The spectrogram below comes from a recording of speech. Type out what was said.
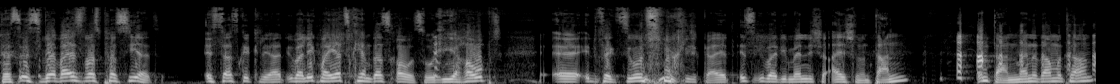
Das ist, wer weiß, was passiert. Ist das geklärt? Überleg mal, jetzt käme das raus. So, die Hauptinfektionsmöglichkeit äh, ist über die männliche Eichel. Und dann? Und dann, meine Damen und Herren?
